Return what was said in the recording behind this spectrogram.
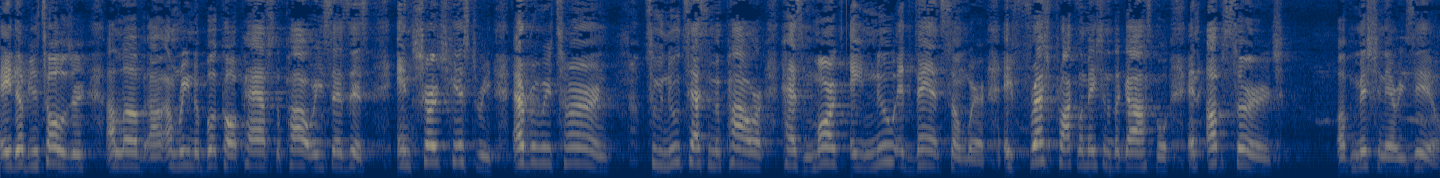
A.W. Tozer, I love, I'm reading a book called Paths to Power. He says this In church history, every return to New Testament power has marked a new advance somewhere, a fresh proclamation of the gospel, an upsurge of missionary zeal.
